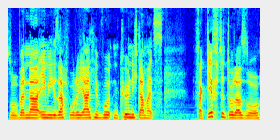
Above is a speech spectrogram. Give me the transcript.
So, wenn da irgendwie gesagt wurde, ja, hier wurde ein König damals vergiftet oder so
